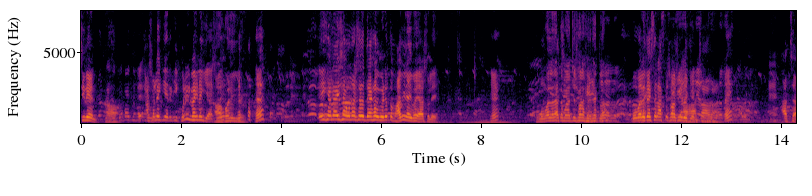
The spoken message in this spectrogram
চিনেন? হ্যাঁ। আসলে কি এটা কি খলিল ভাই নাকি আসলে? হ্যাঁ, খলিল ভাই। হ্যাঁ? এইখানে আইসা ওনার সাথে দেখা হবে এটা তো ভাবি নাই ভাই আসলে। হ্যাঁ? মোবাইলে একটা মাঝে সরাসরি দেখলাম। মোবাইলে দেখছেন আজকে সরাসরি দেখলেন হ্যাঁ? আচ্ছা।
